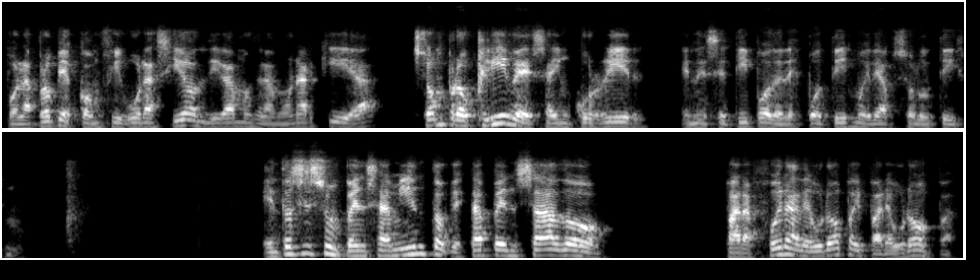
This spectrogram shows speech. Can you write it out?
por la propia configuración, digamos, de la monarquía, son proclives a incurrir en ese tipo de despotismo y de absolutismo. Entonces es un pensamiento que está pensado para fuera de Europa y para Europa,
